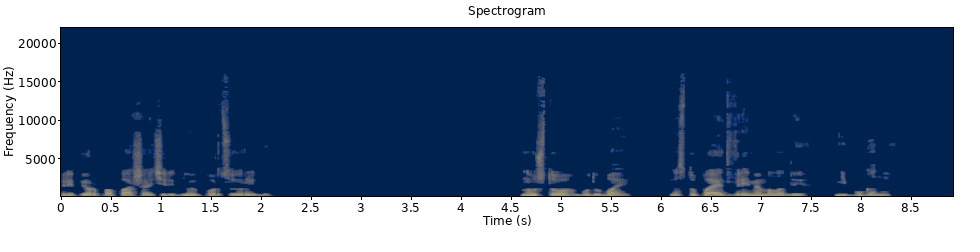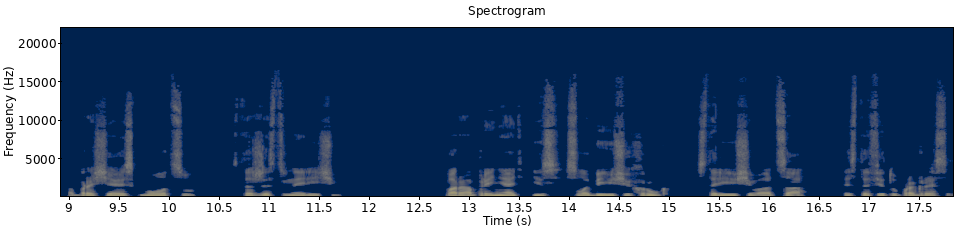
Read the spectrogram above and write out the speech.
припер папаше очередную порцию рыбы. Ну что, Будубай, наступает время молодых, непуганных. Обращаясь к молодцу с торжественной речью. Пора принять из слабеющих рук стареющего отца эстафету прогресса.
